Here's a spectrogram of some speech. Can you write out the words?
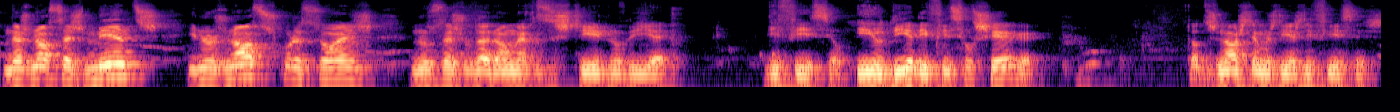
nas nossas mentes e nos nossos corações, nos ajudarão a resistir no dia difícil. E o dia difícil chega. Todos nós temos dias difíceis.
